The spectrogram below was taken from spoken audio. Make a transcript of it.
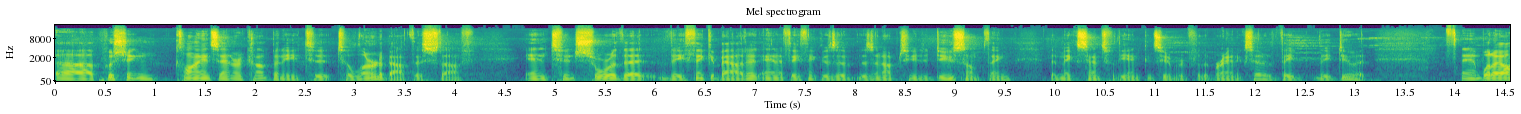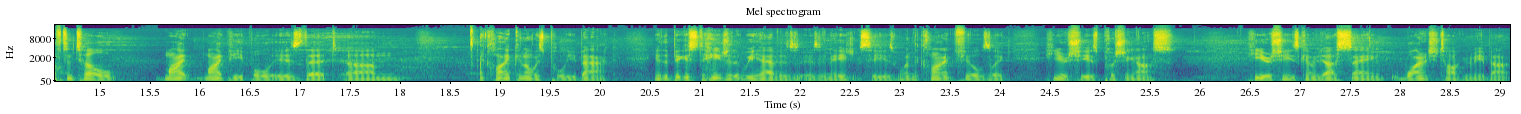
uh, pushing clients and our company to, to learn about this stuff and to ensure that they think about it. And if they think there's, a, there's an opportunity to do something that makes sense for the end consumer, for the brand, et cetera, they, they do it. And what I often tell my, my people is that um, a client can always pull you back. You know, the biggest danger that we have as, as an agency is when the client feels like he or she is pushing us he or she is coming to us saying, "Why aren't you talking to me about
